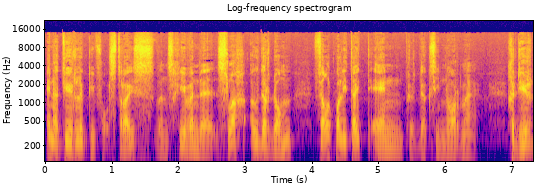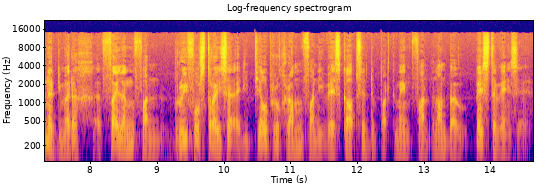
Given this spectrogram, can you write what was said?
en natuurlik die volstruis winsgewende slagouderdom, velkwaliteit en produksienorme. Gedurende die middag 'n veiling van broeivolstruise uit die teelprogram van die Wes-Kaapse Departement van Landbou. Beste wense.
